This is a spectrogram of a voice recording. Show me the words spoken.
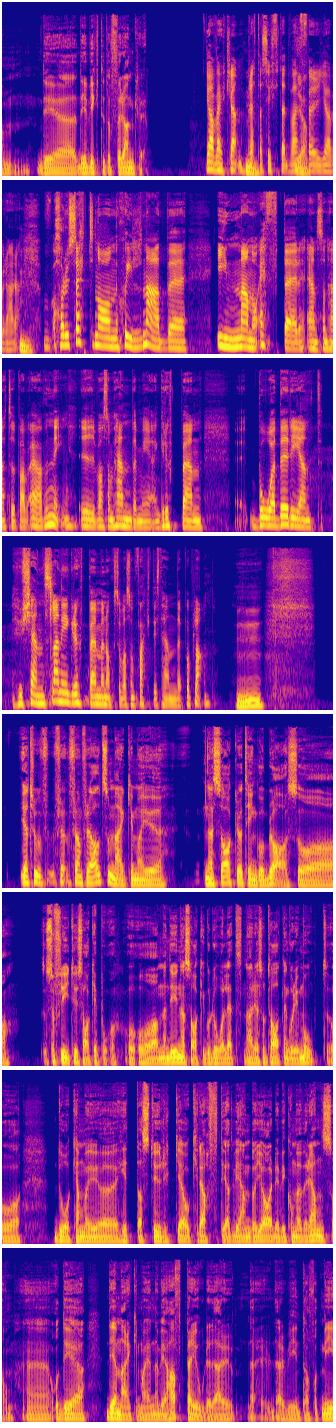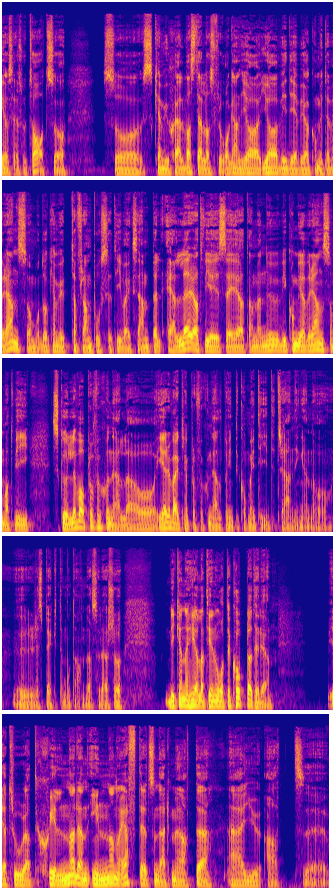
um, det, det är viktigt att förankra det. Ja, verkligen. Berätta mm. syftet. Varför ja. gör vi det här? Mm. Har du sett någon skillnad eh, innan och efter en sån här typ av övning i vad som händer med gruppen? Eh, både rent hur känslan är i gruppen men också vad som faktiskt händer på plan? Mm. Jag tror fr framförallt så märker man ju när saker och ting går bra så, så flyter ju saker på. Och, och, men det är ju när saker går dåligt, när resultaten går emot. Och då kan man ju hitta styrka och kraft i att vi ändå gör det vi kom överens om. Eh, och det, det märker man ju när vi har haft perioder där, där, där vi inte har fått med oss resultat. Så, så kan vi själva ställa oss frågan, gör, gör vi det vi har kommit överens om? Och då kan vi ta fram positiva exempel. Eller att vi säger att amen, nu, vi kom överens om att vi skulle vara professionella och är det verkligen professionellt att inte komma i tid till träningen och eh, respekten mot andra. Så, där. så vi kan hela tiden återkoppla till det. Jag tror att skillnaden innan och efter ett sånt där möte är ju att eh,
